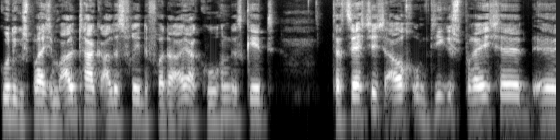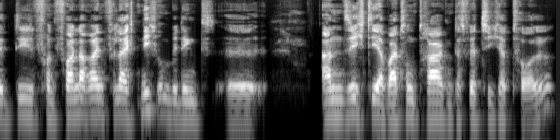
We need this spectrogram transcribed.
gute Gespräche im Alltag, alles Friede vor der Eierkuchen. Es geht tatsächlich auch um die Gespräche, äh, die von vornherein vielleicht nicht unbedingt äh, an sich die Erwartung tragen, das wird sicher toll,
